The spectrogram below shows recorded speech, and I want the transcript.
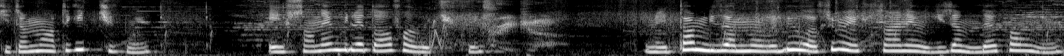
Gizemli artık hiç çıkmıyor. Efsane bile daha fazla çıkıyor. Yani tam gizemli oluyor bir basıyorum efsanevi gizemli de kalmıyor.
